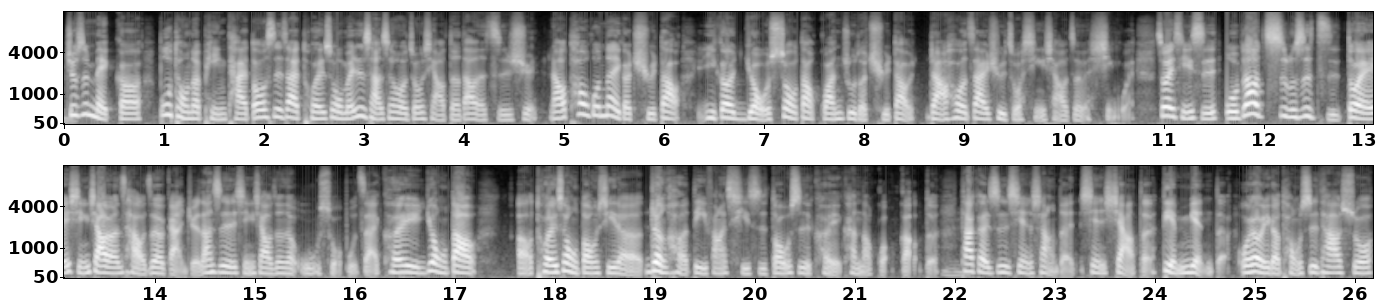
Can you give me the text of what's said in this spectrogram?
就是每个不同的平台都是在推送我们日常生活中想要得到的资讯，然后透过那个渠道，一个有受到关注的渠道，然后再去做行销这个行为。所以其实我不知道是不是只对行销人才有这个感觉，但是行销真的无所不在，可以用到。呃，推送东西的任何地方其实都是可以看到广告的。它可以是线上的、线下的、店面的。我有一个同事，她说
